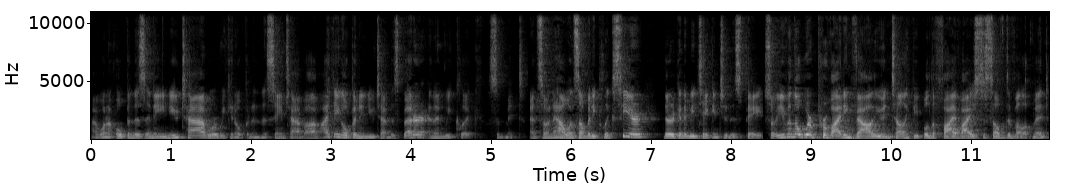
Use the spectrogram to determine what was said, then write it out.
I want to open this in a new tab or we can open in the same tab. Um, I think open a new tab is better and then we click submit. And so now when somebody clicks here, they're going to be taken to this page. So even though we're providing value and telling people the five eyes to self-development,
